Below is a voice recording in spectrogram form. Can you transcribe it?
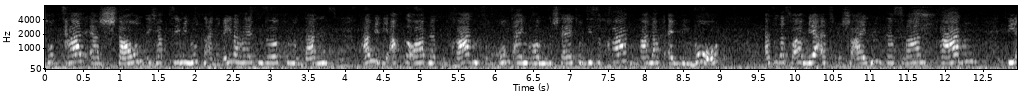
total erstaunt. Ich habe zehn Minuten eine Rede halten dürfen und dann haben mir die Abgeordneten Fragen zum Grundeinkommen gestellt und diese Fragen waren auf einem Niveau, also das war mehr als bescheiden, das waren Fragen, die,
